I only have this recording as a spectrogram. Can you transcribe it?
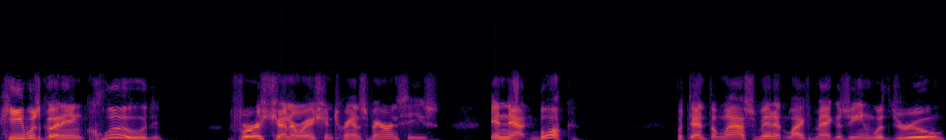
he was going to include first generation transparencies in that book. But then at the last minute, Life magazine withdrew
